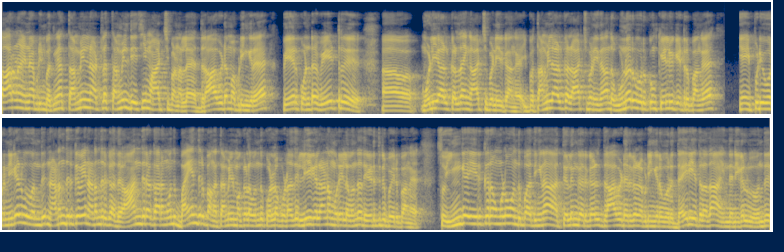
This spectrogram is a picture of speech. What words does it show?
காரணம் என்ன அப்படின்னு பார்த்தீங்கன்னா தமிழ்நாட்டில் தமிழ் தேசியம் ஆட்சி பண்ணலை. திராவிடம் அப்படிங்கிற பேர் கொண்ட வேற்று ஆஹ், மொழி ஆட்கள் தான் இங்க ஆட்சி பண்ணியிருக்காங்க. இப்போ தமிழ் ஆட்கள் ஆட்சி பண்ணியிருந்தா அந்த உணர்வு இருக்கும் கேள்வி கேட்டிருப்பாங்க. ஏன் இப்படி ஒரு நிகழ்வு வந்து நடந்திருக்கவே நடந்திருக்காது. ஆந்திரக்காரங்க வந்து பயந்துருப்பாங்க. தமிழ் மக்களை வந்து கொல்லக்கூடாது. லீகலான முறையில் வந்து அதை எடுத்துகிட்டு போயிருப்பாங்க. ஸோ இங்கே இருக்கிறவங்களும் வந்து பார்த்தீங்கன்னா தெலுங்கர்கள் திராவிடர்கள் அப்படிங்கிற ஒரு தைரியத்தில் தான் இந்த நிகழ்வு வந்து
